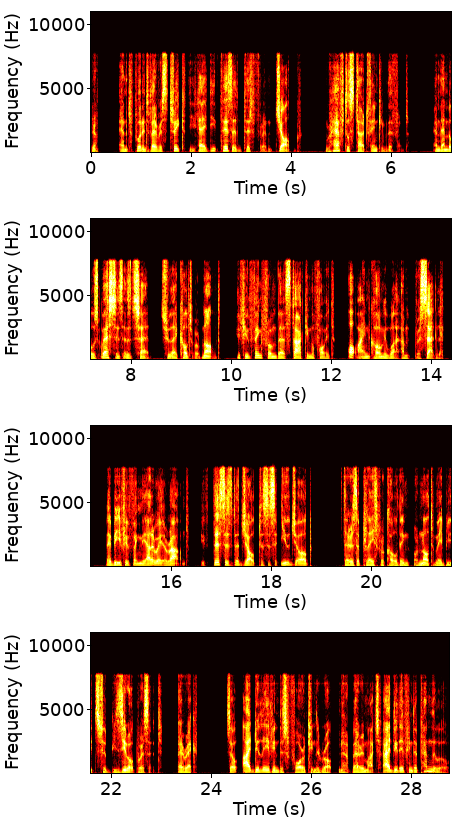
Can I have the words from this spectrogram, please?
Yeah. And to put it very strictly, hey, it is a different job. You have to start thinking different. And then those questions, as it said, should I culture or not? If you think from the starting point, oh, I'm calling what I'm percent. Maybe if you think the other way around, if this is the job, this is a new job, there is a place for coding or not, maybe it should be 0% direct. So I believe in this fork in the road yeah, very much. I believe in the pendulum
